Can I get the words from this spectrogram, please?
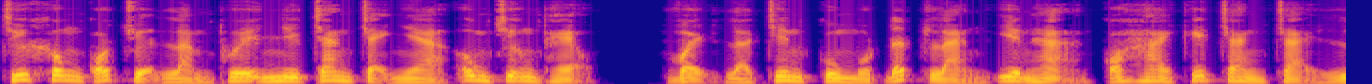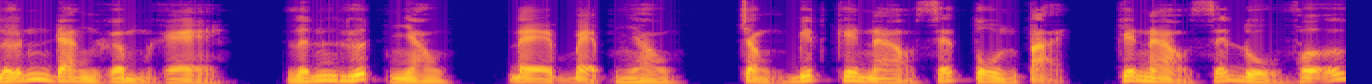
chứ không có chuyện làm thuê như trang trại nhà ông Trương Thẹo. Vậy là trên cùng một đất làng Yên Hạ có hai cái trang trại lớn đang gầm ghè, lấn lướt nhau, đè bẹp nhau, chẳng biết cái nào sẽ tồn tại, cái nào sẽ đổ vỡ.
